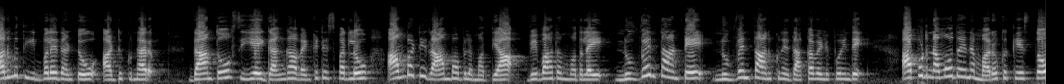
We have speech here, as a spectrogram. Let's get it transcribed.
అనుమతి ఇవ్వలేదంటూ అడ్డుకున్నారు. దాంతో సీఐ గంగా వెంకటేశ్వర్లు అంబటి రాంబాబుల మధ్య వివాదం మొదలై నువ్వెంత అంటే నువ్వెంత అనుకునేదాకా వెళ్ళిపోయింది అప్పుడు నమోదైన మరొక కేసుతో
